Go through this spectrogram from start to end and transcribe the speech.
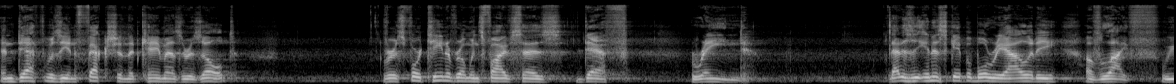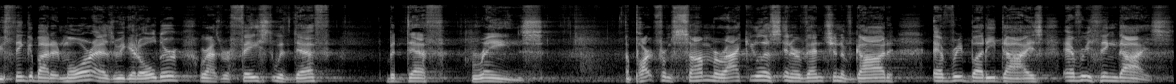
and death was the infection that came as a result. Verse 14 of Romans 5 says, Death reigned. That is the inescapable reality of life. We think about it more as we get older or as we're faced with death, but death reigns. Apart from some miraculous intervention of God, everybody dies, everything dies.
